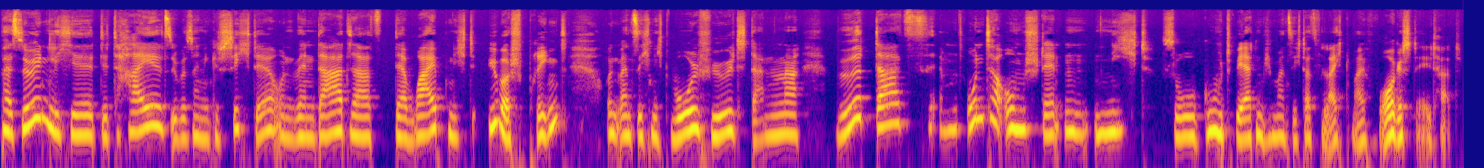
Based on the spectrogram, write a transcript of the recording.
persönliche Details über seine Geschichte. Und wenn da das, der Vibe nicht überspringt und man sich nicht wohlfühlt, dann wird das ähm, unter Umständen nicht so gut werden, wie man sich das vielleicht mal vorgestellt hat.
